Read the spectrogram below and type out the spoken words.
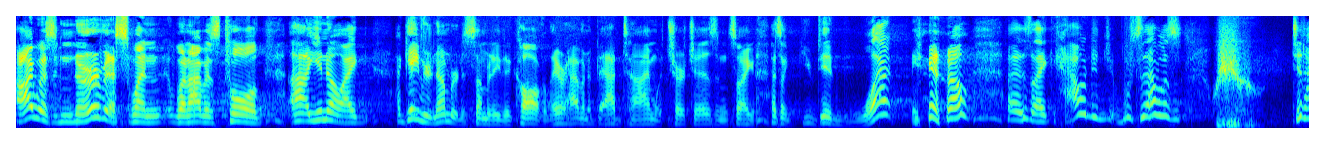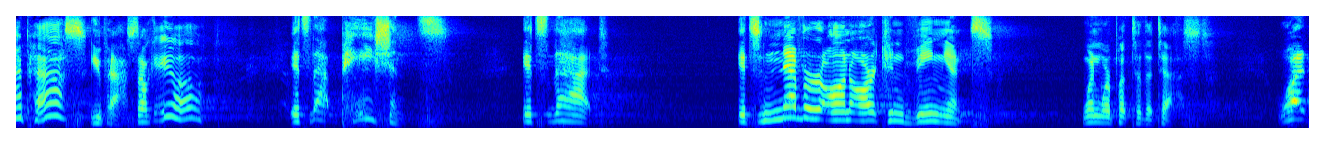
I was nervous when, when I was told, uh, you know, I, I gave your number to somebody to call. They were having a bad time with churches. And so I, I was like, you did what? You know, I was like, how did you, that was, whew. Did I pass? You passed. Okay. Oh. It's that patience. It's that. It's never on our convenience when we're put to the test. What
